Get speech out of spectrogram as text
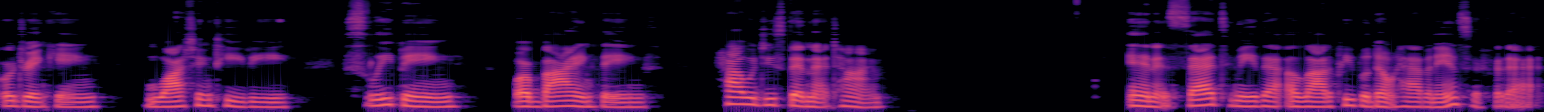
or drinking, watching TV, sleeping, or buying things, how would you spend that time? And it's sad to me that a lot of people don't have an answer for that.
